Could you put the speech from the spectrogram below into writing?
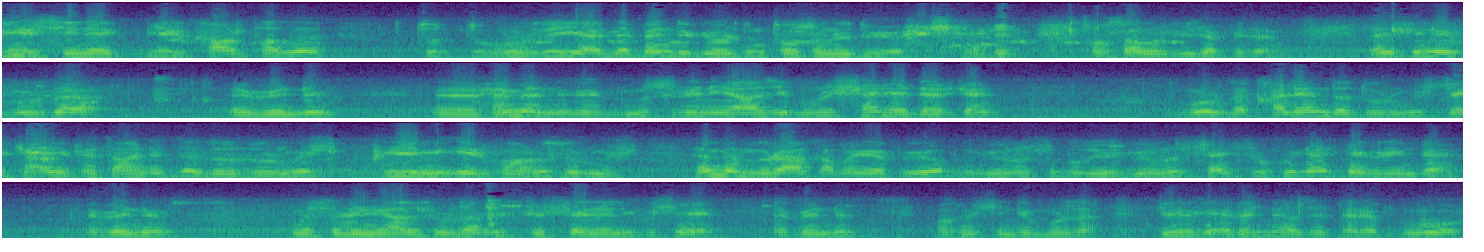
bir sinek, bir kartalı tuttu vurduğu yerde ben de gördüm tosunu diyor. Tasavvuf yapıdan. E şimdi burada efendim e, hemen e, Mısır Niyazi bunu şerh ederken burada kalem de durmuş, zekayı fetanede de durmuş, ilmi irfanı durmuş. Hemen mürakabe yapıyor, Yunus'u buluyor. Yunus Selçuklular devrinde efendim Mısır'ın yazı şuradan 300 senelik bir şey. Efendim bakın şimdi burada diyor ki Efendi Hazretleri bu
